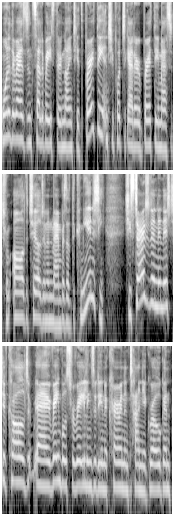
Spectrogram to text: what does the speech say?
One of the residents celebrates their 90th birthday, and she put together a birthday message from all the children and members of the community. She started an initiative called uh, Rainbows for Railings with Una Curran and Tanya Grogan,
